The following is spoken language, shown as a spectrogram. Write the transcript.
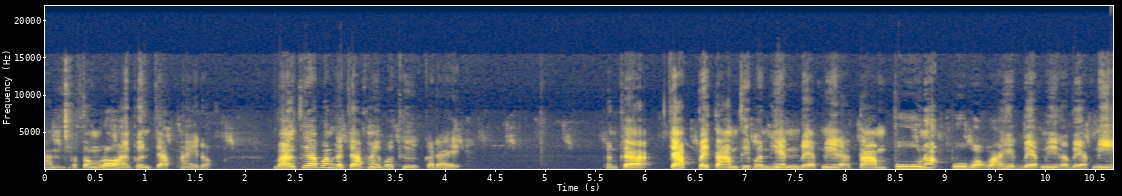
นั่นก็ต้องรอให้เพิ่อนจับให้ดอก บางเทื่อเพิ่อนก็จับให้บ่ถือก็ได้ เพิ่อนก็จับไปตามที่เพิ่อนเห็นแบบนี้แหละตามปูเนาะปูบอกว่าเฮ็ดแบบนี้กับแบบนี้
